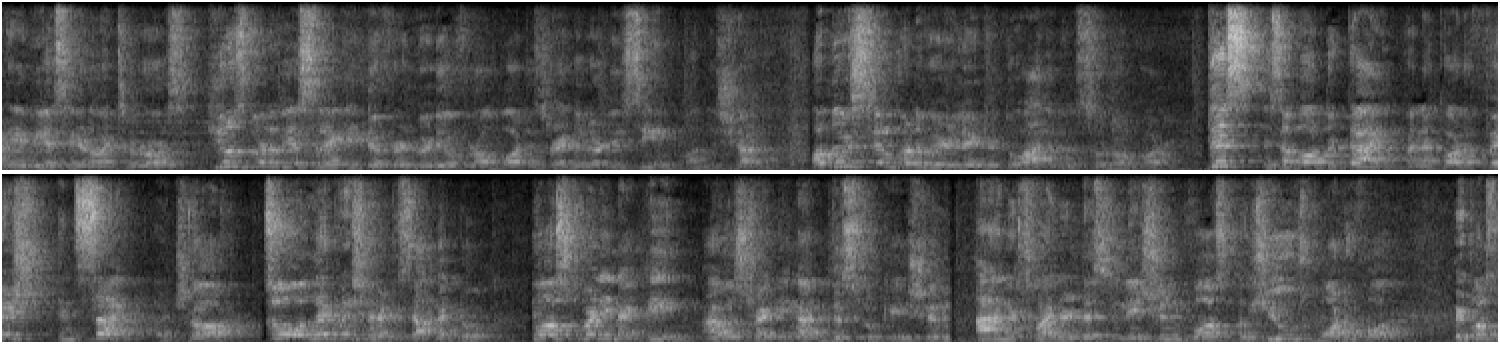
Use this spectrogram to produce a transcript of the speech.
at ABS Adventurers, here's going to be a slightly different video from what is regularly seen on the channel. Although it's still going to be related to animals, so don't worry. This is about the time when I caught a fish inside a jar. So let me share this anecdote. It was 2019, I was trekking at this location and its final destination was a huge waterfall. It was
